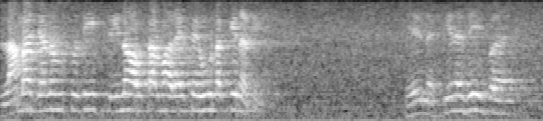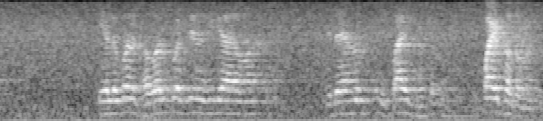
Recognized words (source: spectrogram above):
લાંબા જન્મ સુધી સ્ત્રીના અવતારમાં રહેશે એવું નક્કી નથી. એ નક્કી નથી પણ એ લોકોને ખબર પડતી નથી કે એટલે એનો ઉપાય થતો ઉપાય થતો નથી.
